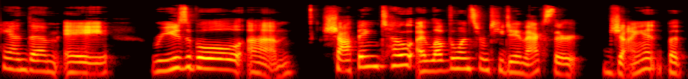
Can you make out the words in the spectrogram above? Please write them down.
hand them a reusable um, shopping tote. I love the ones from TJ Maxx. They're giant, but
